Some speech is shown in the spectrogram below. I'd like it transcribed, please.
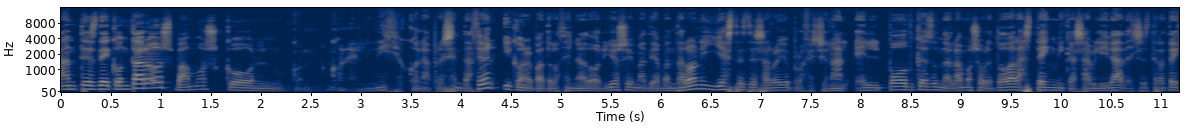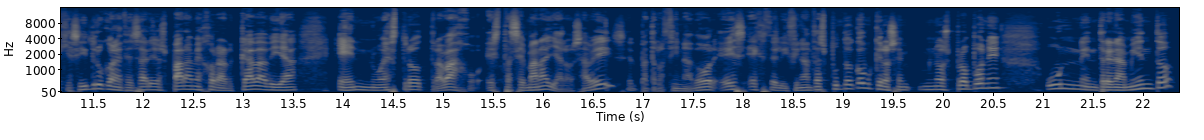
antes de contaros, vamos con, con el inicio, con la presentación y con el patrocinador. Yo soy Matías Pantaloni y este es Desarrollo Profesional, el podcast donde hablamos sobre todas las técnicas, habilidades, estrategias y trucos necesarios para mejorar cada día en nuestro trabajo. Esta semana, ya lo sabéis, el patrocinador es excelifinanzas.com que nos, nos propone un entrenamiento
